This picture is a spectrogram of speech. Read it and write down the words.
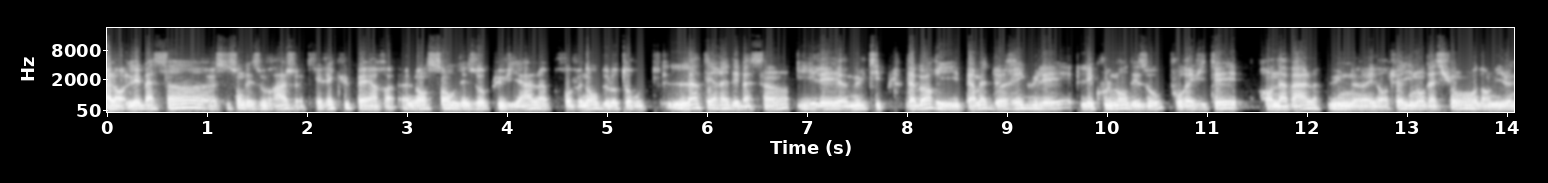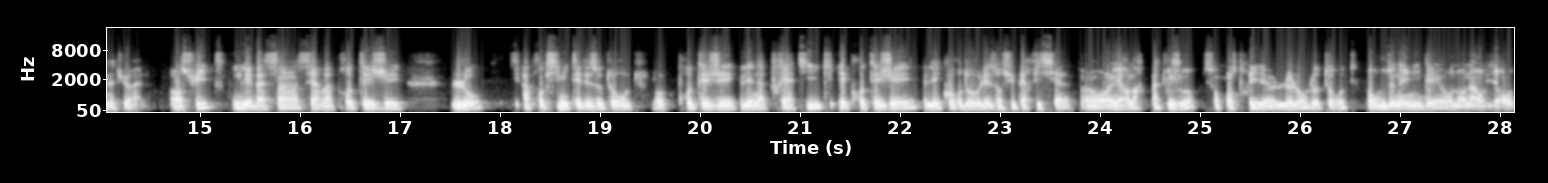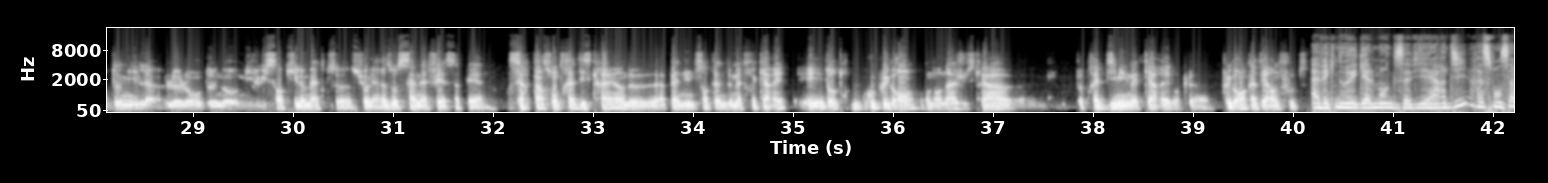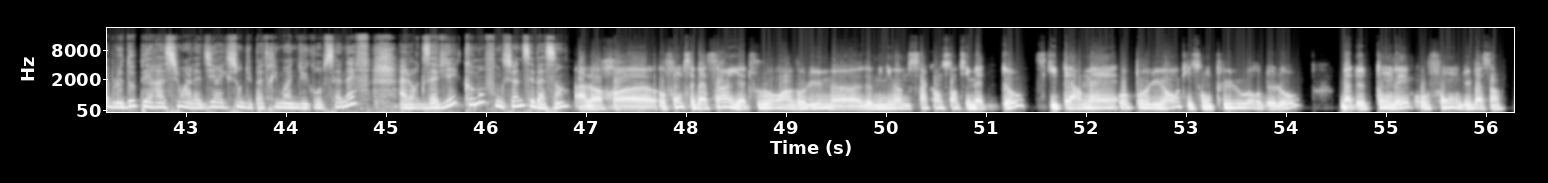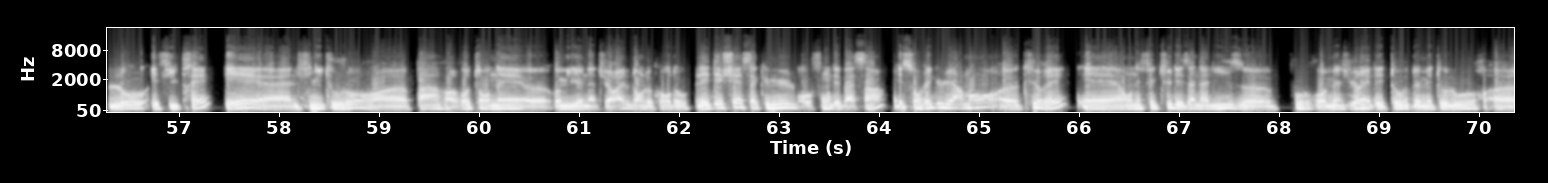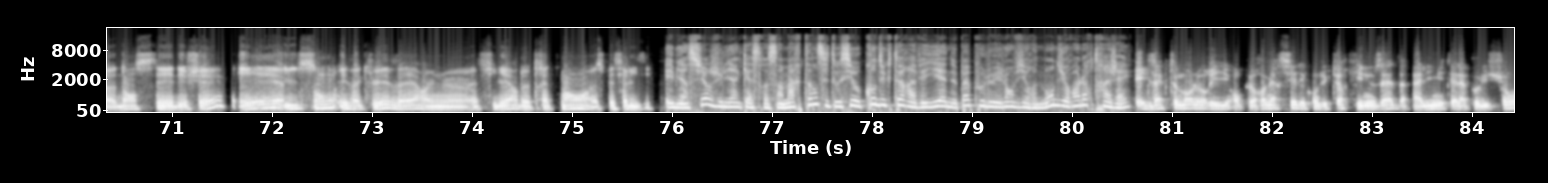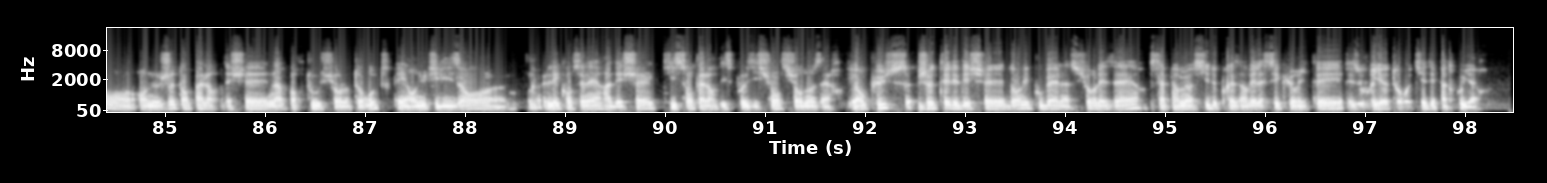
Alors, les bassins, euh, ce sont des ouvrages qui récupèrent l'ensemble des eaux pluviales provenant de l'autoroute. L'intérêt des bassins, il est euh, multiple. D'abord, ils permettent de réguler l'écoulement des eaux pour éviter en aval une éventuelle inondation dans le milieu naturel. Ensuite, les bassins servent à protéger l'eau à proximité des autoroutes. Donc protéger les nappes phréatiques et protéger les cours d'eau, les eaux superficielles. On les remarque pas toujours, ils sont construits euh, le long de l'autoroute. Pour vous donner une idée, on en a environ 2000 le long de nos 1800 km euh, sur les réseaux SANEF et SAPN. Certains sont très discrets, hein, de à peine une centaine de mètres carrés, et d'autres beaucoup plus grands. On en a jusqu'à euh, peu près 10 000 mètres carrés, donc le plus grand qu'un terrain de foot. Avec nous également Xavier Hardy, responsable d'opération à la direction du patrimoine du groupe SANEF. Alors Xavier, comment fonctionnent ces bassins? Alors euh, au fond de ces bassins, il y a toujours un volume euh, de minimum 50 cm d'eau, ce qui permet aux polluants qui sont plus lourds de l'eau bah, de tomber au fond du bassin. L'eau est filtrée et euh, elle finit toujours euh, par retourner euh, au milieu naturel dans le cours d'eau. Les déchets s'accumulent au fond des bassins et sont régulièrement curés et on effectue des analyses pour mesurer les taux de métaux lourds dans ces déchets et ils sont évacués vers une filière de traitement spécialisée. Et bien sûr, Julien Castre-Saint-Martin, c'est aussi aux conducteurs à veiller à ne pas polluer l'environnement durant leur trajet. Exactement, Laurie. On peut remercier les conducteurs qui nous aident à limiter la pollution en, ne jetant pas leurs déchets n'importe où sur l'autoroute et en utilisant euh, les conteneurs à déchets qui sont à leur disposition sur nos aires. Et en plus, jeter les déchets dans les poubelles sur les aires, ça permet aussi de préserver la sécurité des ouvriers autoroutiers, des patrouilleurs.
